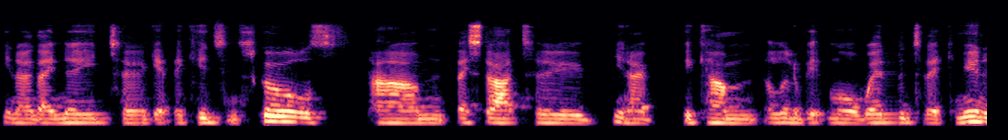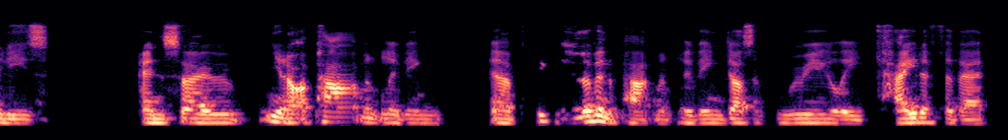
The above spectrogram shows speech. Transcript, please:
you know, they need to get their kids in schools. Um, they start to, you know, become a little bit more wedded to their communities. And so, you know, apartment living uh, particularly urban apartment living, doesn't really cater for that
